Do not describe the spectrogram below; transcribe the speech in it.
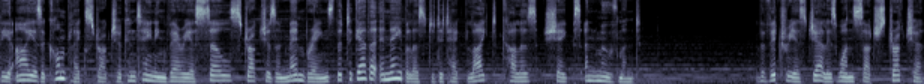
The eye is a complex structure containing various cells, structures and membranes that together enable us to detect light, colours, shapes and movement. The vitreous gel is one such structure.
